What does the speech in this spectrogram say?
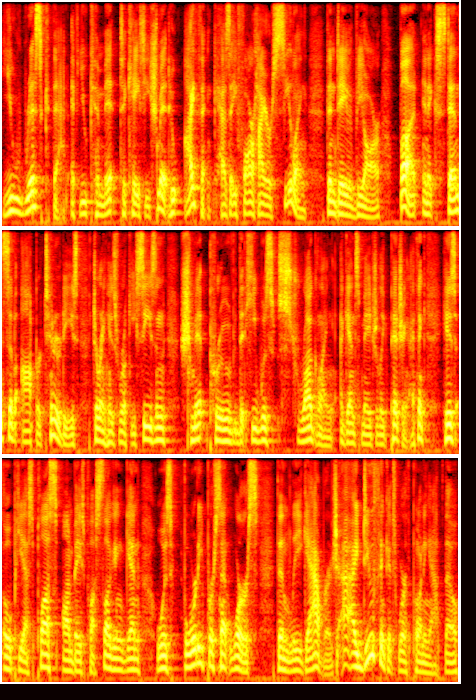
you risk that if you commit to Casey Schmitt, who I think has a far higher ceiling than David Villar, but in extensive opportunities during his rookie season, Schmitt proved that he was struggling against major league pitching. I think his OPS plus, on base plus slugging again, was 40% worse than league average. I do think it's worth pointing out, though,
